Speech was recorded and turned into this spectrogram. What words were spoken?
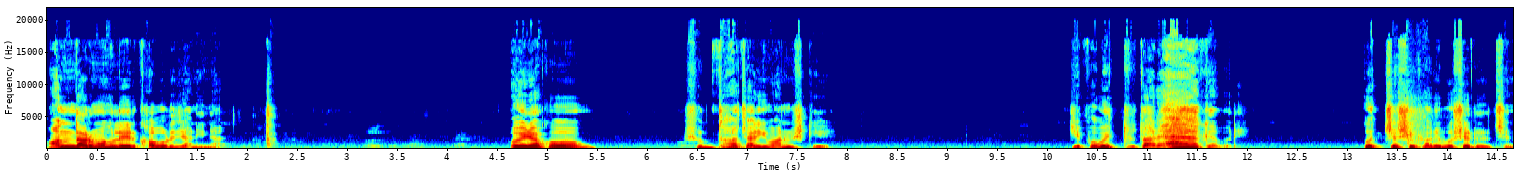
অন্দরমহলের খবর জানি না। ওই রকম শুদ্ধাচারী মানুষকে যে পবিত্রতার একেবারে উচ্চ শিখরে বসে রয়েছেন।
